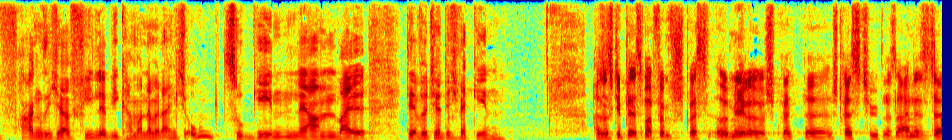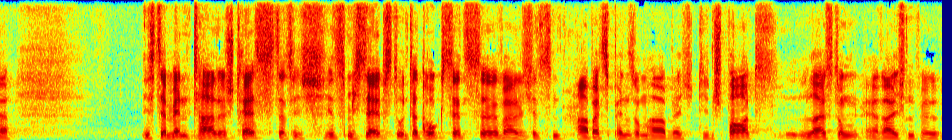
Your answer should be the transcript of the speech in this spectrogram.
fragen sich ja viele, wie kann man damit eigentlich umzugehen lernen? Weil der wird ja nicht weggehen. Also es gibt erstmal fünf Stress, äh, mehrere äh, Stresstypen. Das eine ist der ist der mentale Stress, dass ich jetzt mich selbst unter Druck setze, weil ich jetzt ein Arbeitspensum habe, weil ich die Sportleistung erreichen will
